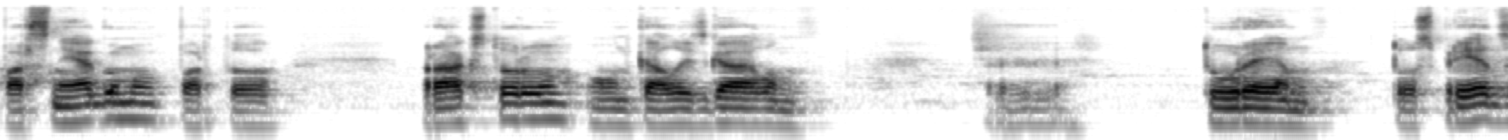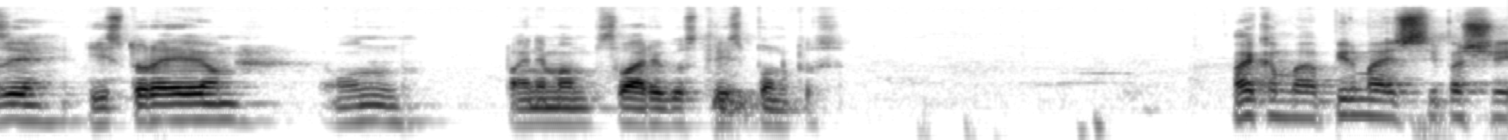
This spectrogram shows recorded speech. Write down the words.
par sniegumu, par to raksturu un kā līdz galam e, turējam to spriedzi, izturējam un paņemam svarīgus trīs punktus. Laikam pirmais, īpaši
